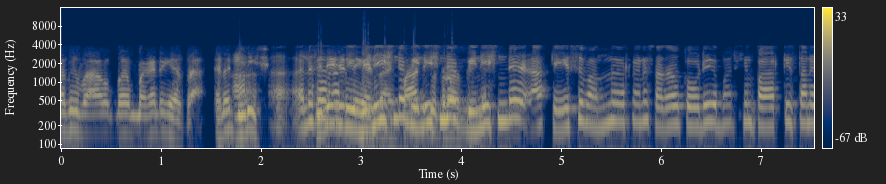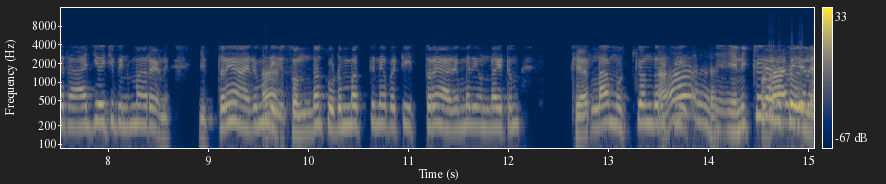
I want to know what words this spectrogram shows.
അത് മകന്റെ കേസാ. ബിനീഷിന്റെ ബിനീഷിന്റെ ആ കേസ് വന്നു പറഞ്ഞാൽ സദാ കോടിയേരി ബാലകൃഷ്ണൻ പാർട്ടി സ്ഥാനം രാജിവെച്ച് പിന്മാറുകയാണ്. ഇത്രയും അഴിമതി സ്വന്തം കുടുംബത്തിനെ പറ്റി ഇത്രയും അഴിമതി ഉണ്ടായിട്ടും കേരള മുഖ്യമന്ത്രിക്ക് ആ, എനിക്കൊരു അനുഭവമില്ല.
